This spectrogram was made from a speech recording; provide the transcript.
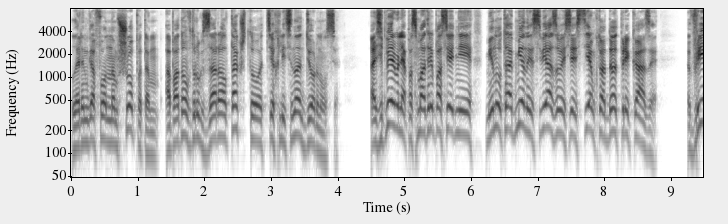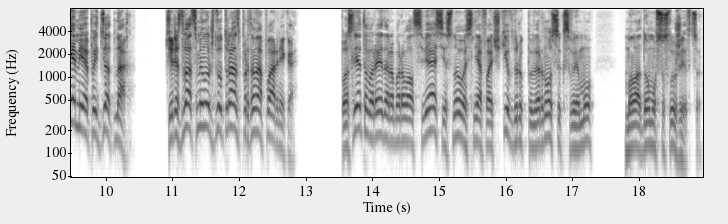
ларингофонным шепотом, а потом вдруг заорал так, что техлейтенант дернулся. «А теперь, бля, посмотри последние минуты обмена и связывайся с тем, кто отдает приказы. Время пойдет нах! Через 20 минут жду транспорта напарника!» После этого рейдер оборвал связь и, снова сняв очки, вдруг повернулся к своему молодому сослуживцу.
